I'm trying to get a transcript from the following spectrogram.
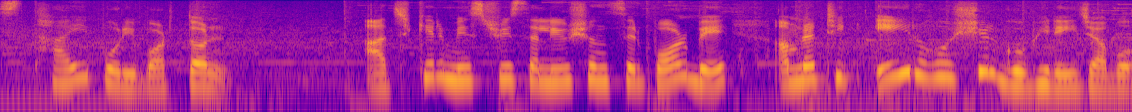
স্থায়ী পরিবর্তন? আজকের মিস্ট্রি সলিউশনসের পর্বে আমরা ঠিক এই রহস্যের গভীরেই যাব।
